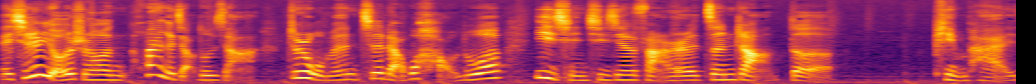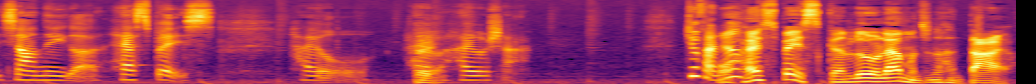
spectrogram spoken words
哎，其实有的时候换一个角度讲啊，就是我们其实聊过好多疫情期间反而增长的品牌，像那个 Headspace，还有还有还有啥？就反正哦 Headspace 跟 Lululemon 真的很大呀。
